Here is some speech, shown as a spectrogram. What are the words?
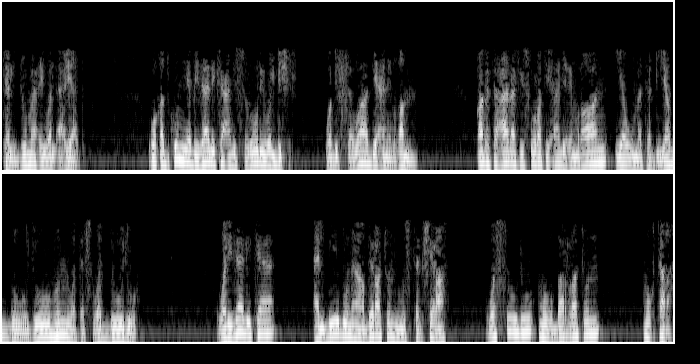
كالجمع والأعياد. وقد كني بذلك عن السرور والبشر وبالسواد عن الغم. قال تعالى في سورة آل عمران يوم تبيض وجوه وتسود وجوه. ولذلك البيض ناظرة مستبشرة والسود مغبرة مغترة.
